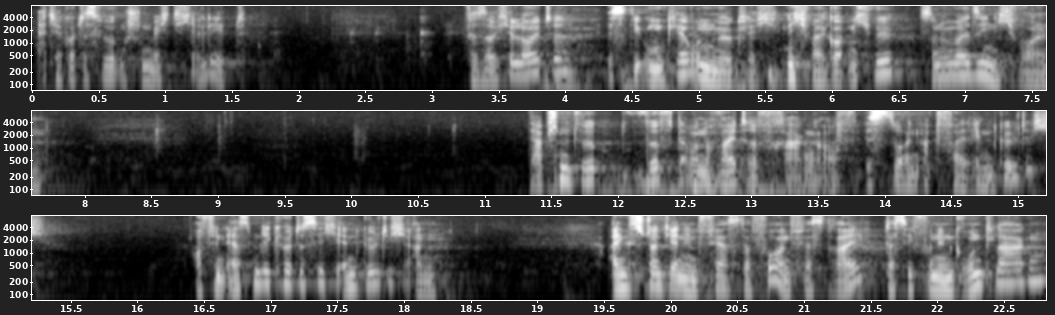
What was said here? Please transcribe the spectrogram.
Er hat ja Gottes Wirken schon mächtig erlebt. Für solche Leute ist die Umkehr unmöglich. Nicht, weil Gott nicht will, sondern weil sie nicht wollen. Der Abschnitt wirkt, wirft aber noch weitere Fragen auf. Ist so ein Abfall endgültig? Auf den ersten Blick hört es sich endgültig an. Eigentlich stand ja in dem Vers davor, in Vers 3, dass sie von den Grundlagen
